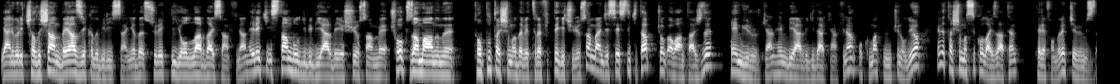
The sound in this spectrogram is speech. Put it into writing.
yani böyle çalışan beyaz yakalı biriysen ya da sürekli yollardaysan filan hele ki İstanbul gibi bir yerde yaşıyorsan ve çok zamanını toplu taşımada ve trafikte geçiriyorsan bence sesli kitap çok avantajlı. Hem yürürken hem bir yerde giderken filan okumak mümkün oluyor. Hem de taşıması kolay zaten telefonlar hep cebimizde.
